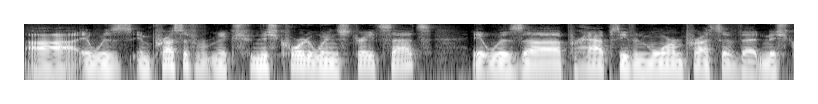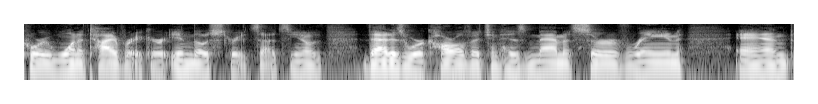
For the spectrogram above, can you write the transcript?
Uh, it was impressive for Nishikori to win in straight sets. It was uh, perhaps even more impressive that Nishikori won a tiebreaker in those straight sets. You know, that is where Karlovic and his mammoth serve reign. And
